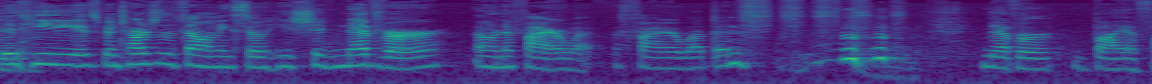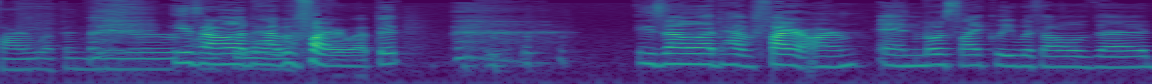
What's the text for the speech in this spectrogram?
that he has been charged with a felony, so he should never own a fire we- fire weapon. Never buy a fire weapon when you're. He's not allowed to have a fire weapon. he's not allowed to have a firearm, and most likely with all of the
